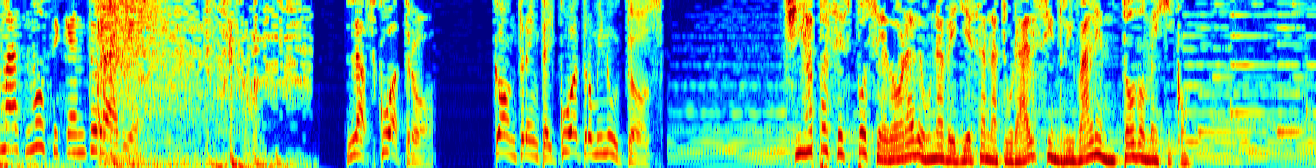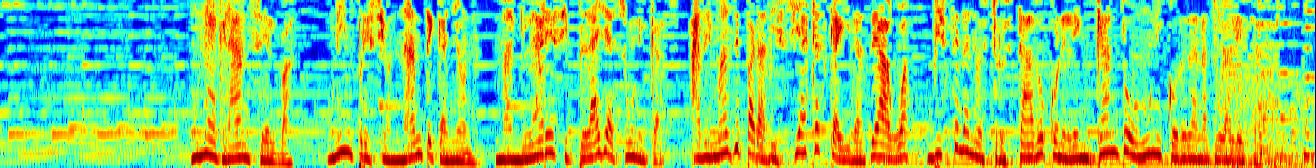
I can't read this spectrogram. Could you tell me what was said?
Más música en tu radio. Las 4. Con 34 minutos. Chiapas es poseedora de una belleza natural sin rival en todo México. Una gran selva, un impresionante cañón, manglares y playas únicas, además de paradisiacas caídas de agua, visten a nuestro estado con el encanto único de la naturaleza.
